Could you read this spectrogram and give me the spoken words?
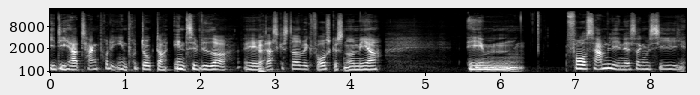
i de her tankproteinprodukter indtil videre. Øh, ja. Der skal stadigvæk forskes noget mere. Øhm, for at sammenligne, så kan man sige,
